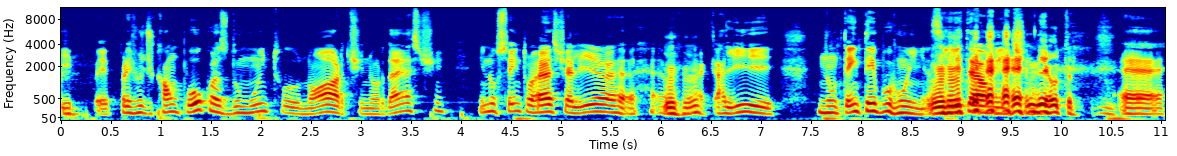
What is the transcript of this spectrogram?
e prejudicar um pouco as do muito norte, nordeste, e no centro-oeste ali, é, é, uhum. Ali não tem tempo ruim, assim, uhum. literalmente. é neutro. É,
